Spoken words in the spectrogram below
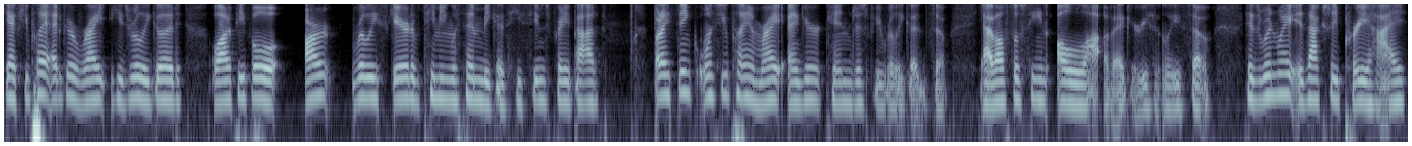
yeah, if you play Edgar right, he's really good. A lot of people aren't really scared of teaming with him because he seems pretty bad. But I think once you play him right, Edgar can just be really good. So, yeah, I've also seen a lot of Edgar recently. So, his win rate is actually pretty high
